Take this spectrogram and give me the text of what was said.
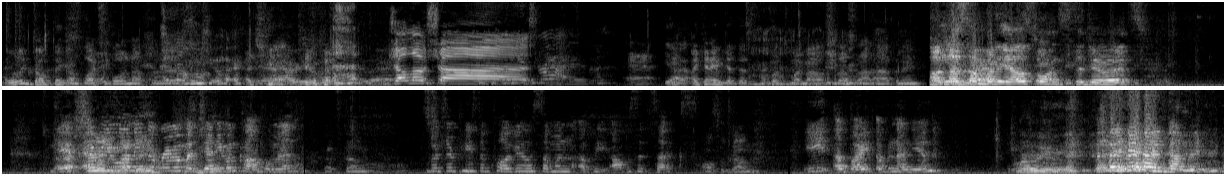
I really don't think I'm flexible enough for this. don't think you are. I can't do it. Jello shot. Yeah, I can't even get this put to my mouth, so that's not happening. Unless somebody else wants to do it. Give Absolutely everyone in the room a genuine compliment. That's dumb. Switch a piece of clothing with someone of the opposite sex. Also dumb. Eat a bite of an onion. Brody. Nothing.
